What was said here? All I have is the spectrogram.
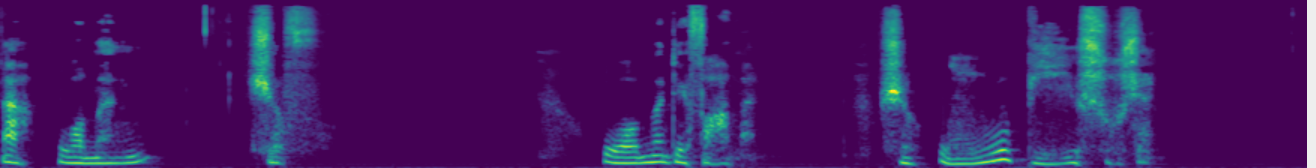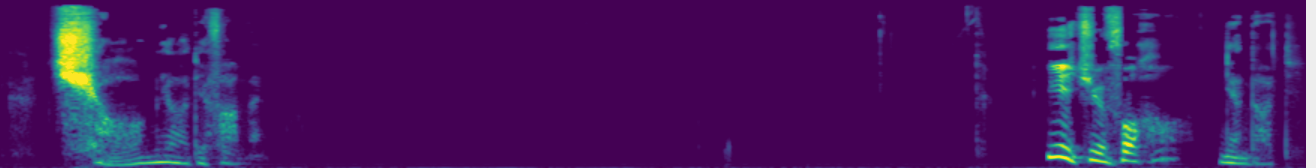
啊，我们学佛，我们的法门是无比殊胜、巧妙的法门。一句佛号念到底，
